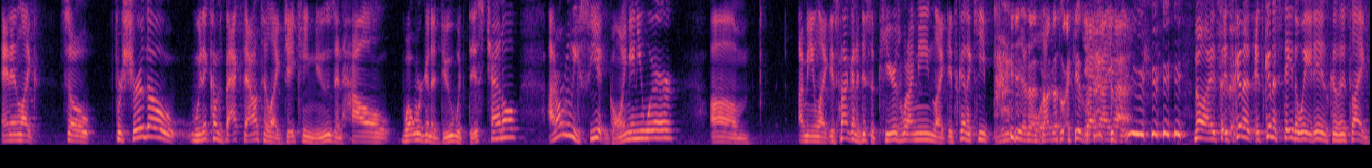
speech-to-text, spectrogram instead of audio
And then like so for sure though, when it comes back down to like JK News and how what we're gonna do with this channel, I don't really see it going anywhere. Um I mean, like, it's not gonna disappear, is what I mean. Like, it's gonna keep yeah, no, it sounded like it's yeah, like, yeah, yeah. no, it's it's gonna it's gonna stay the way it is because it's like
